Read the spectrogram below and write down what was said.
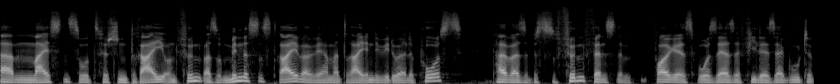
Ähm, meistens so zwischen drei und fünf, also mindestens drei, weil wir haben ja drei individuelle Posts. Teilweise bis zu fünf, wenn es eine Folge ist, wo sehr, sehr viele sehr gute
